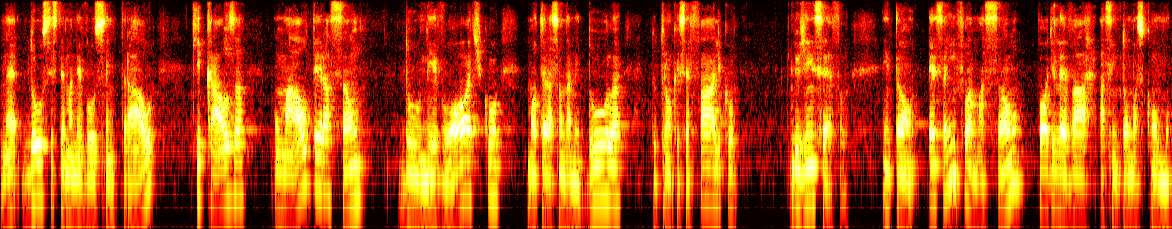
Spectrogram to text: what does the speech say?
né, do sistema nervoso central que causa uma alteração do nervo óptico, uma alteração da medula, do tronco encefálico, do diencéfalo. Então, essa inflamação pode levar a sintomas como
